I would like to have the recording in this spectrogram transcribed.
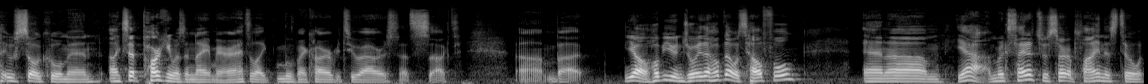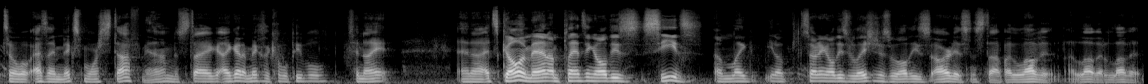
it was so cool, man. Except parking was a nightmare. I had to like move my car every two hours. That sucked. Um, but yo, hope you enjoyed that. Hope that was helpful. And um, yeah, I'm excited to start applying this to, to as I mix more stuff, man. I'm just I, I got to mix a couple people tonight, and uh, it's going, man. I'm planting all these seeds. I'm like you know starting all these relationships with all these artists and stuff. I love it. I love it. I love it.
